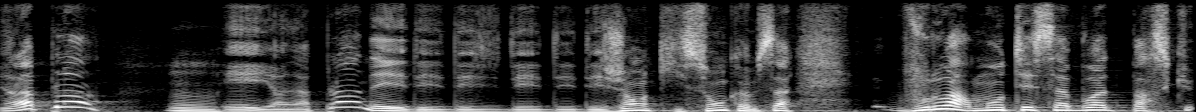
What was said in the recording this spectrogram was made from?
Il y en a plein. Hmm. Et il y en a plein des, des, des, des, gens qui sont comme ça. Vouloir monter sa boîte parce que,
